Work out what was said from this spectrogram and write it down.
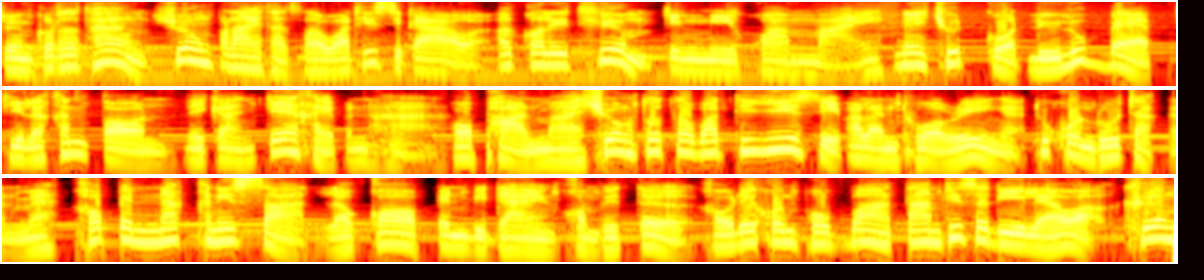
จนกระทั่งช่วงปลายศตวรรษที่ 19 อัลกอริทึมจึงมีความหมายในชุดกฎหรือรูปแบบทีละขั้นตอนในการแก้ไขปัญหา พอผ่านมาช่วงทศวรรษที่ 20 อลันทัวริงอะทุกคนรู้จักกันไหมเขาเป็นนักคณิตศาสตร์ แล้วก็เป็นบิดาแห่งคอมพิวเตอร์ เขาได้ค้นพบว่าตามทฤษฎีแล้วอะเครื่อง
